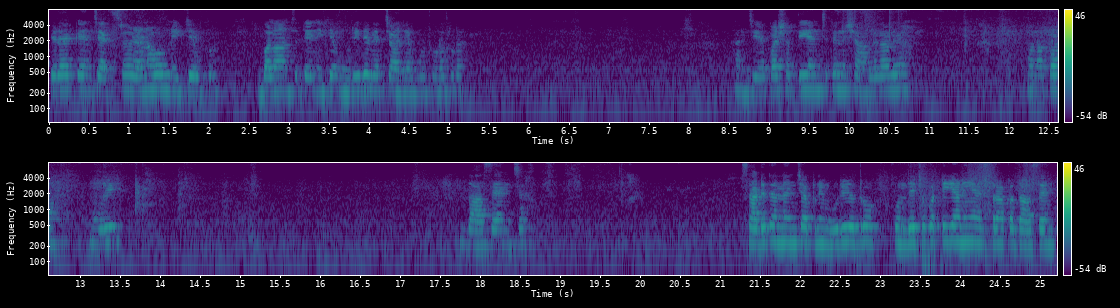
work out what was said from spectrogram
ਜਿਹੜਾ 1 ਇੰਚ ਐਕਸਟਰਾ ਰਹਿਣਾ, ਉਹ ਨੀਚੇ ਉੱਪਰ ਬਲਾਂ 'ਚ ਤੇ ਨੀਚੇ ਮੂਰੀ ਦੇ ਵਿੱਚ ਆ ਜਾਊਗਾ ਥੋੜਾ ਥੋੜਾ ਹਾਂਜੀ, ਆਪਾਂ 36 ਇੰਚ ਤੇ ਨਿਸ਼ਾਨ ਲਗਾ ਲਿਆ। ਹੁਣ ਆਪਾਂ ਮੂਰੀ 10 ਇੰਚ ਸਾਢੇ ਤਿੰਨ ਇੰਚ ਆਪਣੀ ਮੂਰੀ ਉਧਰੋਂ ਕੁੰਦੇ ਚੋਂ ਕੱਟੀ ਜਾਣੀ ਹੈ, ਇਸ ਤਰ੍ਹਾਂ ਆਪਾਂ 10 ਇੰਚ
